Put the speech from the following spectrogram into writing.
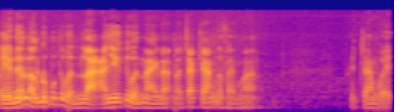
Bây giờ nếu là đúng cái bệnh lạ như cái bệnh này đó là chắc chắn tôi phải mà phải trang bị.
